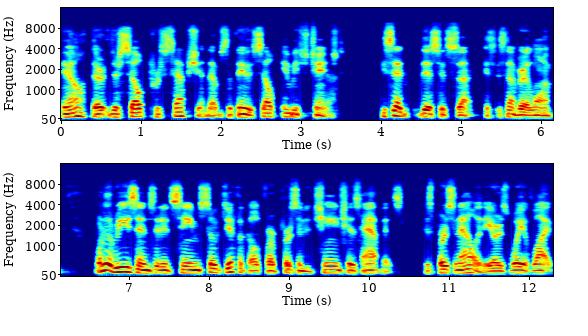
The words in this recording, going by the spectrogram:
You know, their their self perception. That was the thing. The self image changed. Yeah. He said this. It's uh, it's, it's not very long. One of the reasons that it seems so difficult for a person to change his habits, his personality, or his way of life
